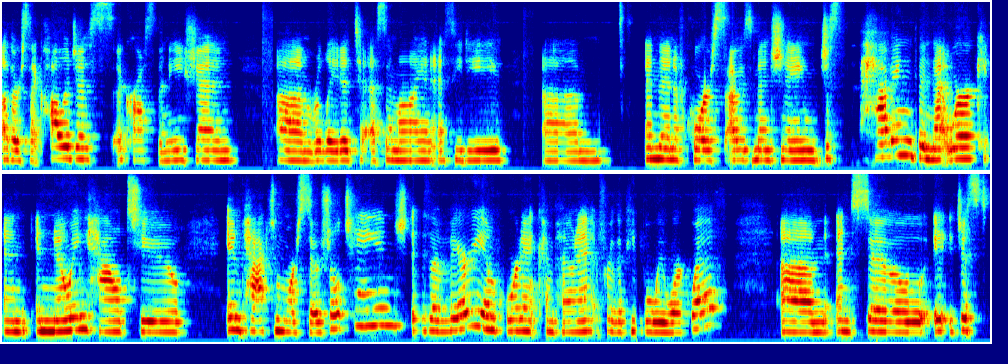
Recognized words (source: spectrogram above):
other psychologists across the nation um, related to SMI and SED. Um, and then, of course, I was mentioning just having the network and, and knowing how to impact more social change is a very important component for the people we work with. Um, and so it just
